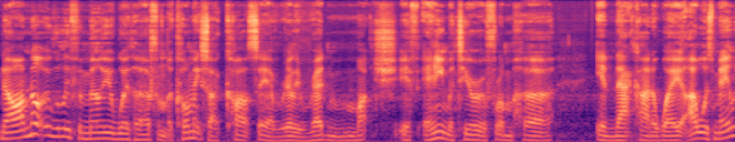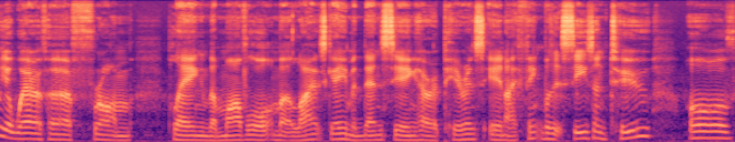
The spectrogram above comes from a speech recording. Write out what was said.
Now, I'm not really familiar with her from the comics. I can't say I've really read much, if any, material from her in that kind of way. I was mainly aware of her from playing the Marvel Ultimate Alliance game and then seeing her appearance in, I think, was it season two of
